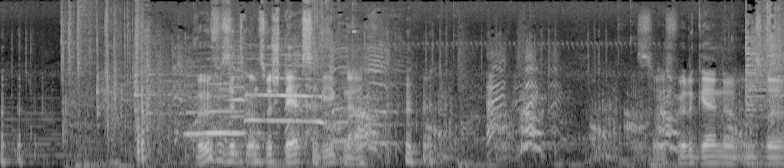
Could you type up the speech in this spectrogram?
Wölfe sind unsere stärksten Gegner. so, ich würde gerne unsere...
